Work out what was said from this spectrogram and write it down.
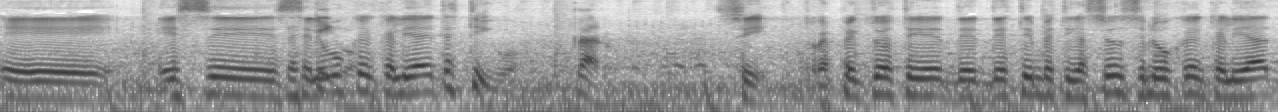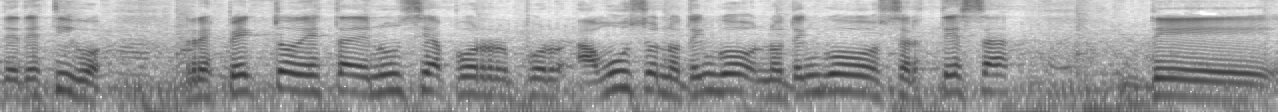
eh, ese, se le busca en calidad de testigo. Claro. Sí, respecto de, este, de, de, esta investigación se le busca en calidad de testigo. Respecto de esta denuncia por, por abuso, no tengo, no tengo certeza de,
